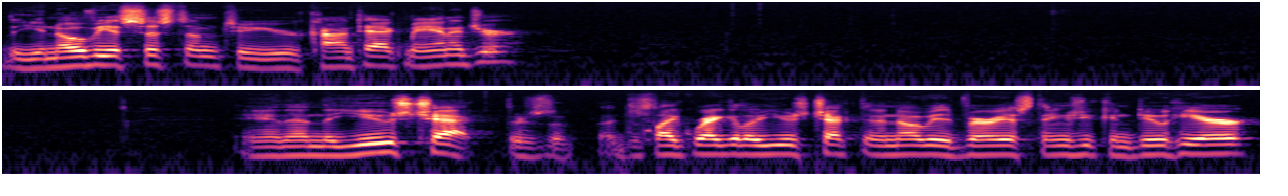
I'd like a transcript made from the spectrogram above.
the Innovia system to your contact manager. And then the use check. There's a, just like regular use check in Innovia, various things you can do here.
